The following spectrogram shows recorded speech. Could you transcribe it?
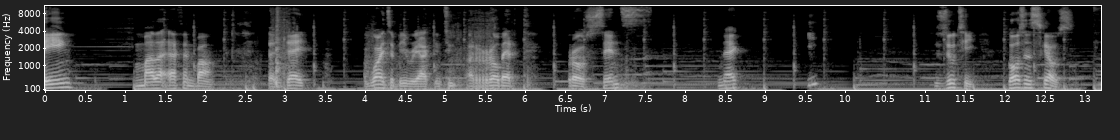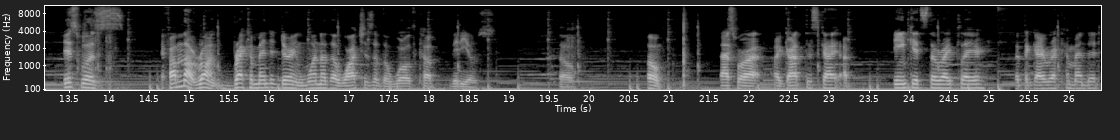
Bing, mother effing bong. Today, I'm going to be reacting to Robert Prosin's neck Žuti goals and skills. This was, if I'm not wrong, recommended during one of the watches of the World Cup videos. So, oh, that's where I, I got this guy. I think it's the right player that the guy recommended,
